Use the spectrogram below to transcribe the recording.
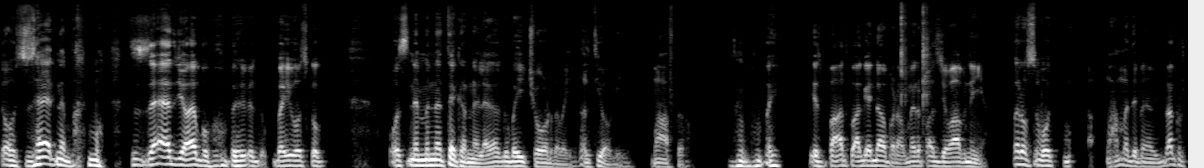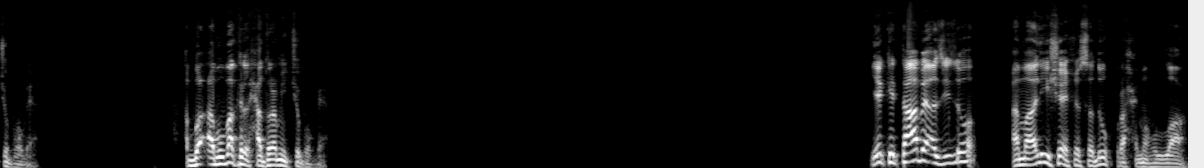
تو زید نے زید جو ہے بھئی اس کو اس نے منتیں کرنے لگا کہ بھائی چھوڑ دو بھائی، غلطی ہو گئی ہے، معاف کرو۔ بھائی، اس بات کو آگے نہ بڑھاؤ، میرے پاس جواب نہیں ہے۔ پر اس وہ محمد بن ابی بکر چپ ہو گیا۔ اب ابو بکر الحضرمی چپ ہو گیا۔ یہ کتاب عزیز و امالی شیخ صدوق رحمہ اللہ۔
